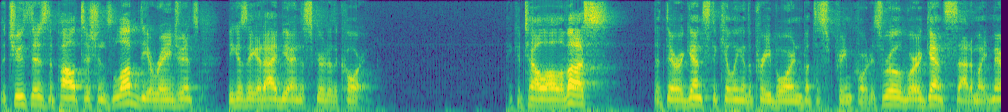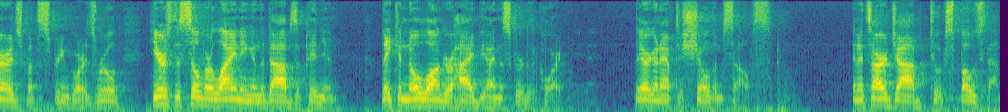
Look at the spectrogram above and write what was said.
The truth is, the politicians loved the arrangements because they could hide behind the skirt of the court. They could tell all of us that they're against the killing of the preborn, but the Supreme Court has ruled. We're against sodomite marriage, but the Supreme Court has ruled. Here's the silver lining in the Dobbs opinion they can no longer hide behind the skirt of the court. They are going to have to show themselves and it's our job to expose them.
